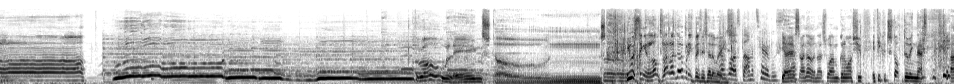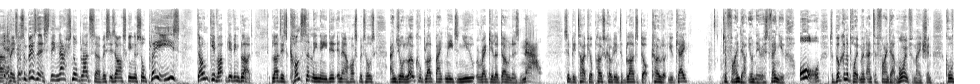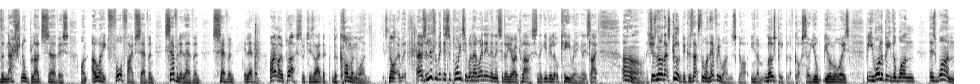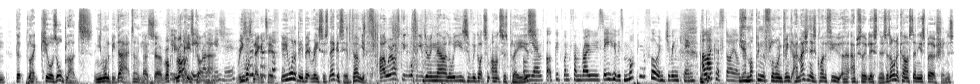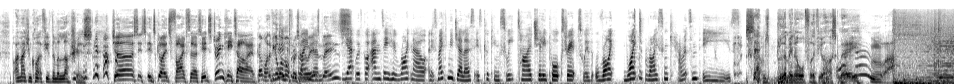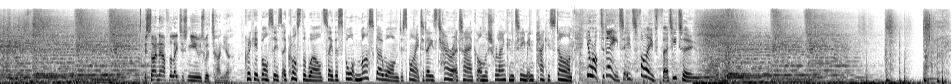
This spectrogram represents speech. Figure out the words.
You were singing along to that like nobody's business, Eloise. I was, but I'm a terrible singer. Yes, I know, and that's why I'm going to ask you if you could stop doing that, uh, please. Got some business. The National Blood Service is asking us all, please don't give up giving blood. Blood is constantly needed in our hospitals, and your local blood bank needs new regular donors now. Simply type your postcode into blood.co.uk to find out your nearest venue. Or to book an appointment and to find out more information, call the National Blood Service on 08457 711 711. I'm O Plus, which is like the, the common one. It's not. And I was a little bit disappointed when I went in and they said, "Oh, you're O plus," and they give you a little key ring, and it's like, "Oh," she goes, "No, that's good because that's the one everyone's got. You know, most people have got. So you'll you'll always, but you want to be the one. There's one that like cures all bloods, and you want to be that, don't you? That's, uh, Rocky. Rocky's Rocky got that. in here. Rhesus negative. You want to be a bit rhesus negative, don't you? Uh, we're asking, what are you doing now, Eloise? Have we got some answers, please? Oh yeah, we've got a good one from Rosie, who is mopping the floor and drinking. I like her style. Yeah, mopping the floor and drinking. I imagine there's quite a few uh, absolute listeners. I don't want to cast any aspersions, but I imagine quite a few of them are lushes. Just, it's it's it's five thirty. It's drinky time. Come on, have you got one more for us, Eloise, please? Yeah, we've got Andy, who right now, and it's making me jealous, is cooking sweet Thai chili pork strips with right, white rice and carrots and peas. Oh, sounds blooming awful, if you ask oh, me. Mwah. It's time now for the latest news with Tanya. Cricket bosses across the world say the sport must go on despite today's terror attack on the Sri Lankan team in Pakistan. You're up to date. It's 5:32.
